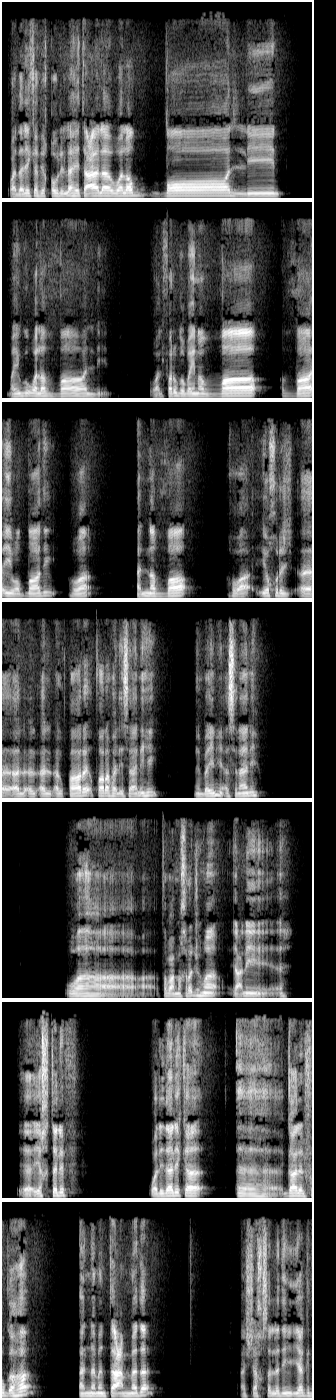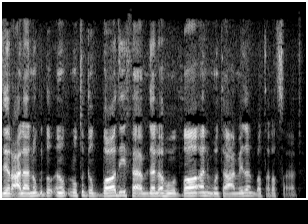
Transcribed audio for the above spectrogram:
وذلك في قول الله تعالى ولا الضالين. ما يقول ولا الضالين. والفرق بين الضاء الضاء والضاد هو أن الضاء هو يخرج آه، القارئ طرف لسانه من بين أسنانه. وطبعا مخرجهما يعني آه، يختلف. ولذلك آه، قال الفقهاء أن من تعمد الشخص الذي يقدر على نطق الضاد فأبدله ضاء متعمدا بطلت صلاته.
